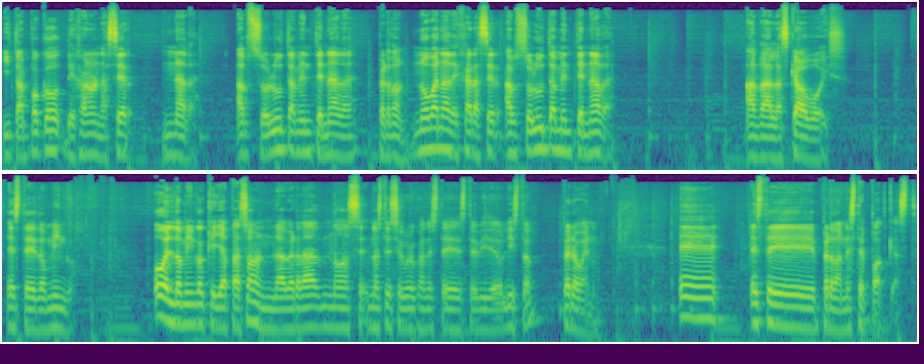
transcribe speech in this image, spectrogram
y tampoco dejaron hacer nada. Absolutamente nada. Perdón, no van a dejar hacer absolutamente nada a Dallas Cowboys. este domingo. O el domingo que ya pasó. La verdad, no, no estoy seguro cuando esté este video listo. Pero bueno. Eh, este, perdón, este podcast.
